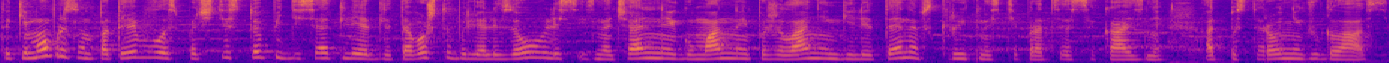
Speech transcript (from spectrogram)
Таким образом, потребовалось почти 150 лет для того, чтобы реализовывались изначальные гуманные пожелания гильотена в скрытности процесса казни от посторонних глаз.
